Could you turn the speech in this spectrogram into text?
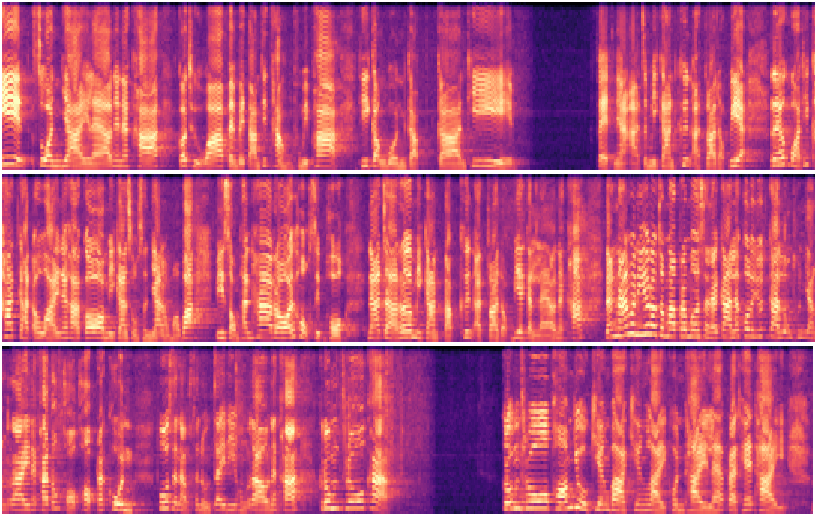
ส่วนใหญ่แล้วเนี่ยนะคะ ก็ถือว่าเป็นไปตามทิศทางของภูมิภาคที่กังวลกับการที่ เฟดเนี่ยอาจจะมีการขึ้นอัตราดอกเบี้ย เร็วกว่าที่คาดการเอาไว้นะคะ ก็มีการส่งสัญญาณออกมาว่าปี 2566 น่าจะเริ่มมีการปรับขึ้นอัตราดอกเบี้ยกันแล้วนะคะ ดังนั้นวันนี้เราจะมาประเมินสถานการณ์และกลยุทธ์การลงทุนอย่างไรนะคะ ต้องขอขอบพระคุณผู้สนับสนุนใจดีของเรานะคะ กลุ่มทรูค่ะ กรมทรูพร้อมอยู่เคียงบ่าเคียงไหลคนไทยและประเทศไทย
